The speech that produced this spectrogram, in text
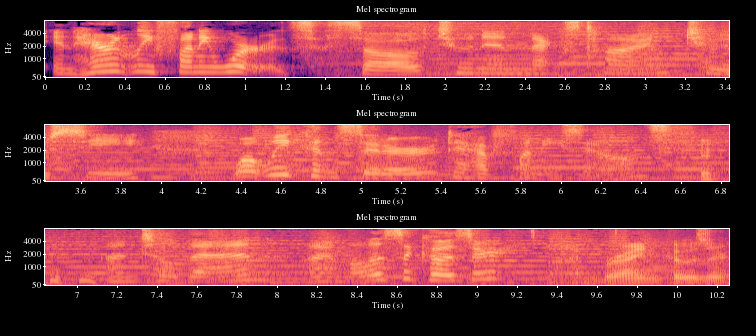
inherently funny words. So tune in next time to see what we consider to have funny sounds. Until then, I'm Melissa Kozer, I'm Brian Kozer.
